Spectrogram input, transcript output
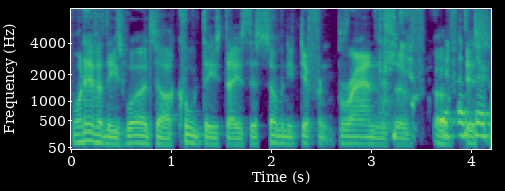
whatever these words are called these days. There's so many different brands of, of yeah, this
